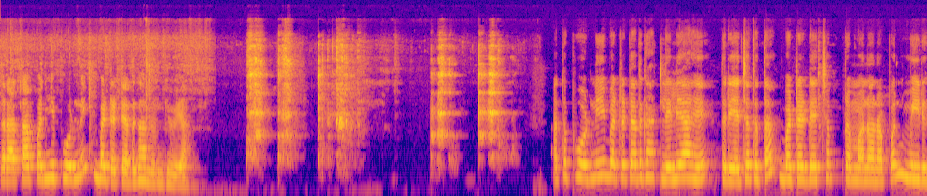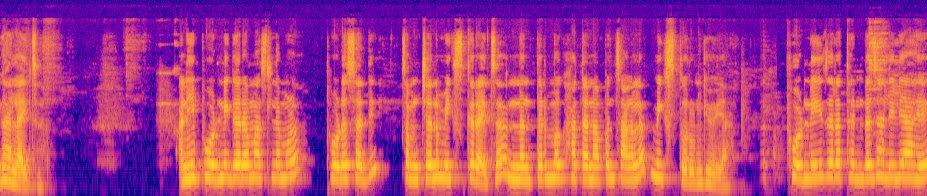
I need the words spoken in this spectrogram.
तर आता आपण ही फोडणी बटाट्यात घालून घेऊया. आता फोडणी बटाट्यात घातलेली आहे तर याच्यात आता बटाट्याच्या प्रमाणावर आपण मीठ घालायचं. आणि ही फोडणी गरम असल्यामुळं थोडंसं आधी चमच्यानं मिक्स करायचं नंतर मग हातानं आपण चांगलं मिक्स करून घेऊया. फोडणी जरा थंड झालेली आहे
